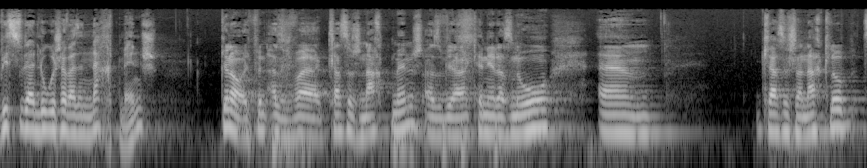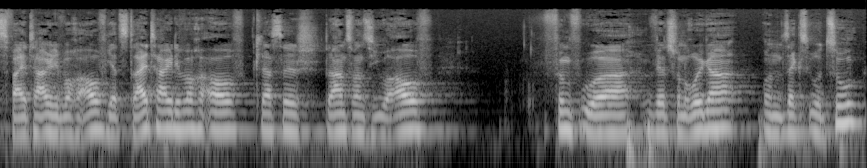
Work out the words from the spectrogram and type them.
bist du dann logischerweise ein Nachtmensch? Genau, ich bin, also ich war ja klassisch Nachtmensch, also wir kennen ja das No. Ähm, klassischer Nachtclub, zwei Tage die Woche auf, jetzt drei Tage die Woche auf, klassisch 23 Uhr auf, 5 Uhr wird schon ruhiger und 6 Uhr zu.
